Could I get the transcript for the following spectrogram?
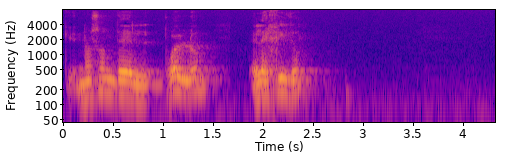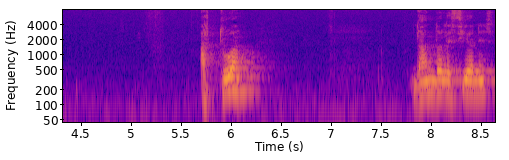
que no son del pueblo elegido, actúan dando lecciones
